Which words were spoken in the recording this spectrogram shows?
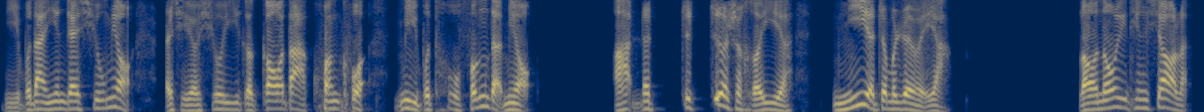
你不但应该修庙，而且要修一个高大宽阔、密不透风的庙，啊，那这这是何意啊？你也这么认为呀？老农一听笑了，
